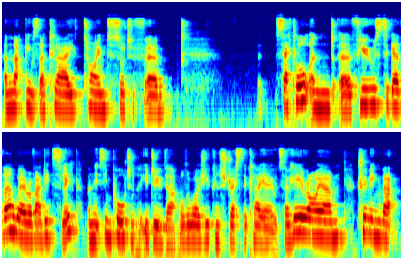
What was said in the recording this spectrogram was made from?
and that gives the clay time to sort of um, settle and uh, fuse together where I've added slip and it's important that you do that otherwise you can stress the clay out. So here I am trimming that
